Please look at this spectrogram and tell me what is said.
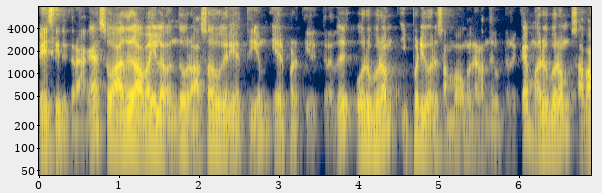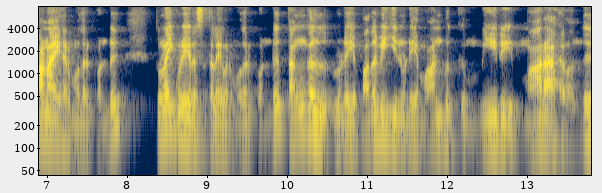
பேசியிருக்கிறாங்க. ஸோ அது அவையில் வந்து ஒரு அசௌகரியத்தையும் ஏற்படுத்தி இருக்கிறது ஒருபுறம் இப்படி ஒரு சம்பவங்கள் நடந்து கொண்டிருக்க மறுபுறம் சபாநாயகர் முதற்கொண்டு துணை குடியரசுத் தலைவர் முதற்கொண்டு தங்களுடைய பதவியினுடைய மாண்புக்கு மீறி மாறாக வந்து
